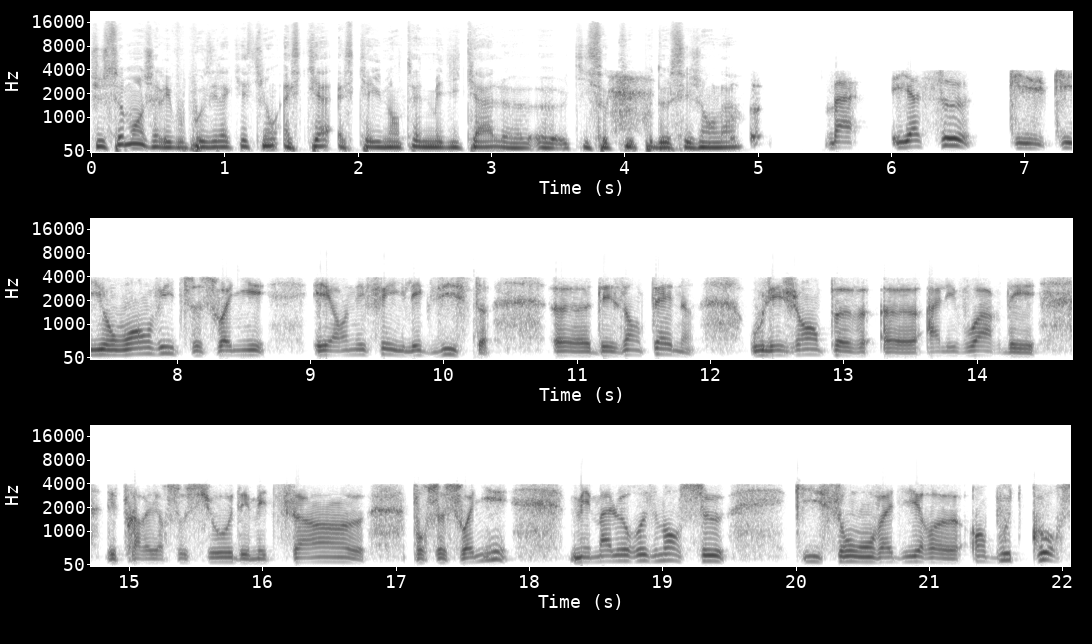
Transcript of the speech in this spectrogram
justement, j'allais vous poser la question. Est-ce qu'il y, a- y une antenne médicale euh, euh, qui s'occupe de ces gens-là? Ben, il y a ceux qui, ont envie de se soigner, et en effet, il existe euh, des antennes où les gens peuvent euh, aller voir des, travailleurs sociaux, des médecins euh, pour se soigner. Mais malheureusement, ceux qui sont, on va dire, en bout de course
